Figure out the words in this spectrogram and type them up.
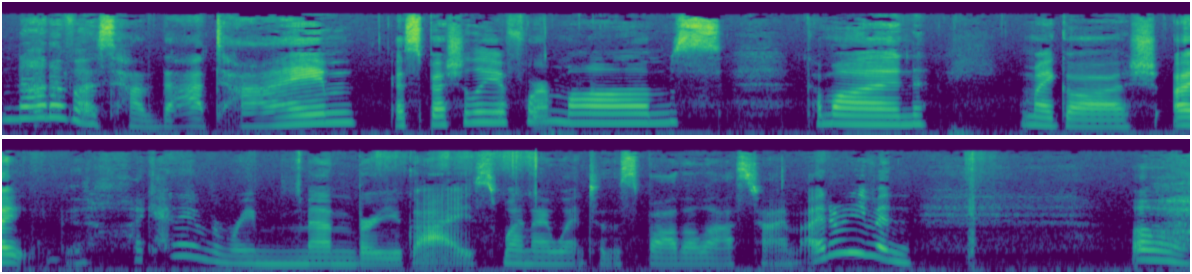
None of us have that time, especially if we're moms. Come on. My gosh. I I can't even remember you guys when I went to the spa the last time. I don't even Oh,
